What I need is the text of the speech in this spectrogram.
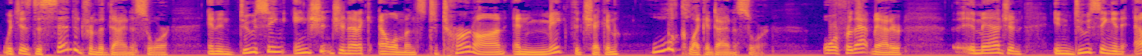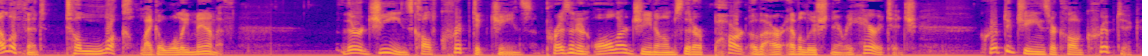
which is descended from the dinosaur, and inducing ancient genetic elements to turn on and make the chicken look like a dinosaur. Or for that matter, imagine inducing an elephant to look like a woolly mammoth. There are genes called cryptic genes present in all our genomes that are part of our evolutionary heritage. Cryptic genes are called cryptic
